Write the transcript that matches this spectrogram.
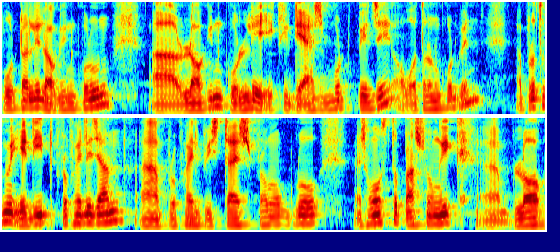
পোর্টালে লগ ইন করুন। লগ ইন করলে একটি ড্যাশবোর্ড পেজে অবতরণ করবেন। প্রথমে এডিট প্রোফাইলে যান প্রোফাইল পৃষ্ঠায় সমগ্র, সমস্ত প্রাসঙ্গিক ব্লক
